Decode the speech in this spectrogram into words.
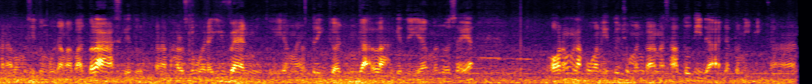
kenapa mesti tunggu tanggal 14 gitu? Kenapa harus tunggu ada event gitu yang trigger? Enggak lah gitu ya. Menurut saya orang melakukan itu cuman karena satu tidak ada pendidikan.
